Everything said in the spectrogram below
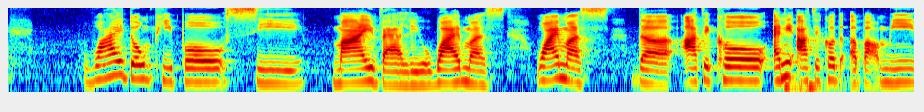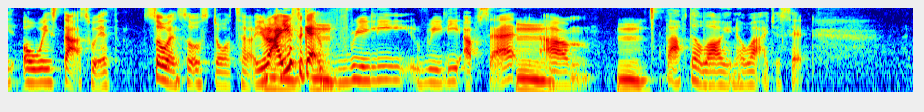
why don't people see my value? Why must why must the article any article about me always starts with so and so's daughter? You know, I used to get really really upset. Mm. Um, mm. but after a while, you know what? I just said,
